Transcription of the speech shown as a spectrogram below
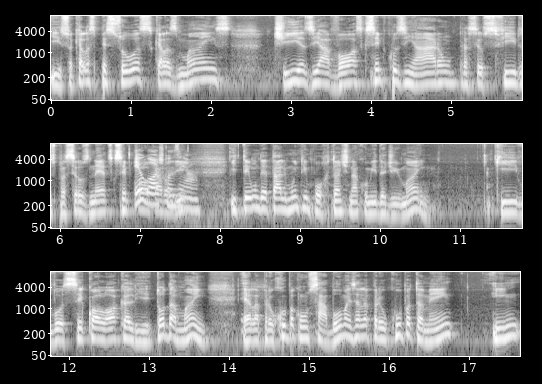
isso. Aquelas pessoas, aquelas mães tias e avós que sempre cozinharam para seus filhos, para seus netos, que sempre Eu gosto de cozinhar. Ali. E tem um detalhe muito importante na comida de mãe, que você coloca ali. Toda mãe, ela preocupa com o sabor, mas ela preocupa também em,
